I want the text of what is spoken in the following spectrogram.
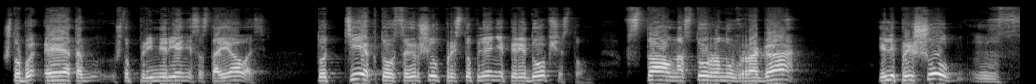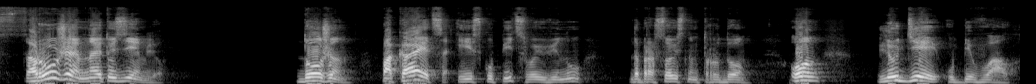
Чтобы это, чтобы примирение состоялось, то те, кто совершил преступление перед обществом, встал на сторону врага или пришел э, с оружием на эту землю, должен покаяться и искупить свою вину добросовестным трудом. Он людей убивал.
